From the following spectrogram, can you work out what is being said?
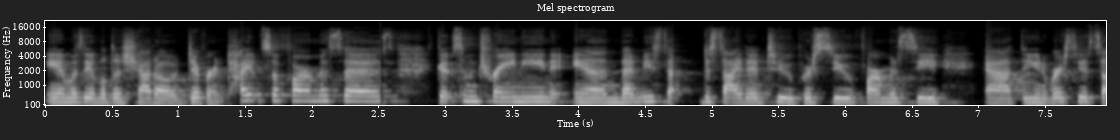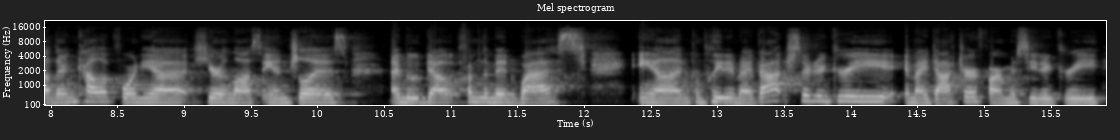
and was able to shadow different types of pharmacists, get some training, and then be decided to pursue pharmacy at the University of Southern California here in Los Angeles. I moved out from the Midwest and completed my bachelor degree and my doctor of pharmacy degree.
